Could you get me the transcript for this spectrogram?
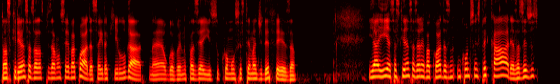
Então as crianças elas precisavam ser evacuadas, sair daquele lugar, né? O governo fazia isso como um sistema de defesa. E aí essas crianças eram evacuadas em condições precárias, às vezes os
